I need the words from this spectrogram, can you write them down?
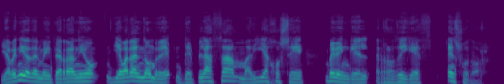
y Avenida del Mediterráneo, llevará el nombre de Plaza María José Berenguel Rodríguez en su honor.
